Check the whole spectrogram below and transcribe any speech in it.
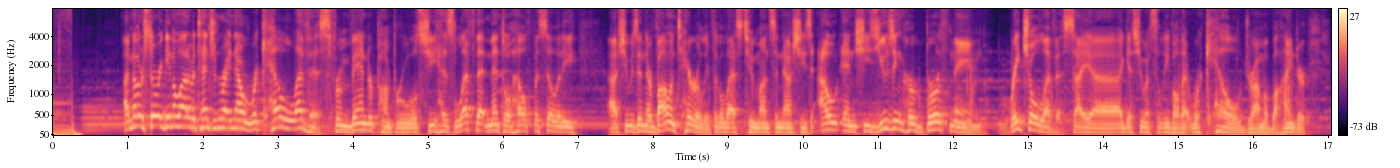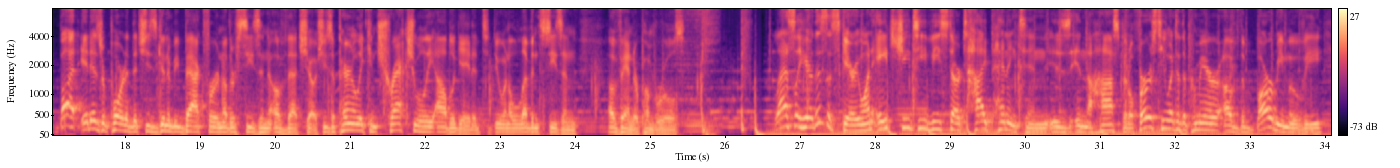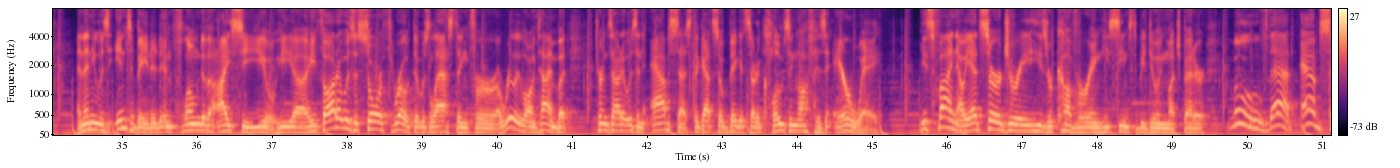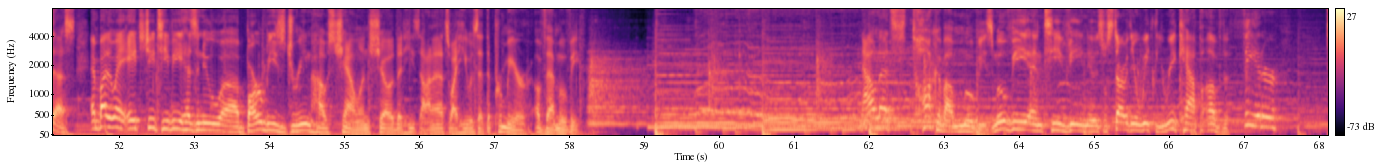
Another story getting a lot of attention right now Raquel Levis from Vanderpump Rules. She has left that mental health facility. Uh, she was in there voluntarily for the last two months, and now she's out and she's using her birth name, Rachel Levis. I, uh, I guess she wants to leave all that Raquel drama behind her. But it is reported that she's going to be back for another season of that show. She's apparently contractually obligated to do an 11th season of Vanderpump Rules. Lastly, here, this is a scary one. HGTV star Ty Pennington is in the hospital. First, he went to the premiere of the Barbie movie, and then he was intubated and flown to the ICU. He, uh, he thought it was a sore throat that was lasting for a really long time, but turns out it was an abscess that got so big it started closing off his airway. He's fine now. He had surgery. He's recovering. He seems to be doing much better. Move that abscess. And by the way, HGTV has a new uh, Barbie's Dream House Challenge show that he's on, and that's why he was at the premiere of that movie. Now let's talk about movies, movie and TV news. We'll start with your weekly recap of the theater.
